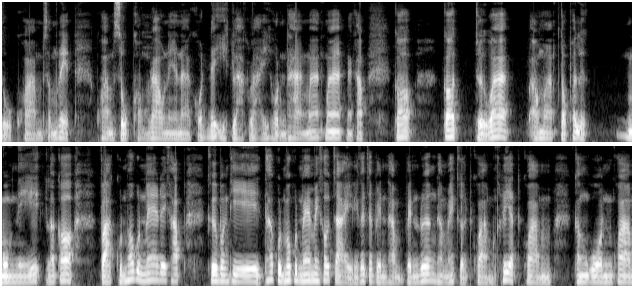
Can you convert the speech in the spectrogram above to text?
สู่ความสำเร็จ ความสุขของเราในอนาคตได้อีกหลากหลายหนทางมากๆนะครับ ก็ก็ถือว่าเอามาตกผลึกมุมนี้แล้วก็ฝากคุณพ่อคุณแม่ด้วยครับ คือบางทีถ้าคุณพ่อคุณแม่ไม่เข้าใจเนี่ยก็จะเป็นทำเป็นเรื่องทำให้เกิดความเครียดความกังวล ความ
